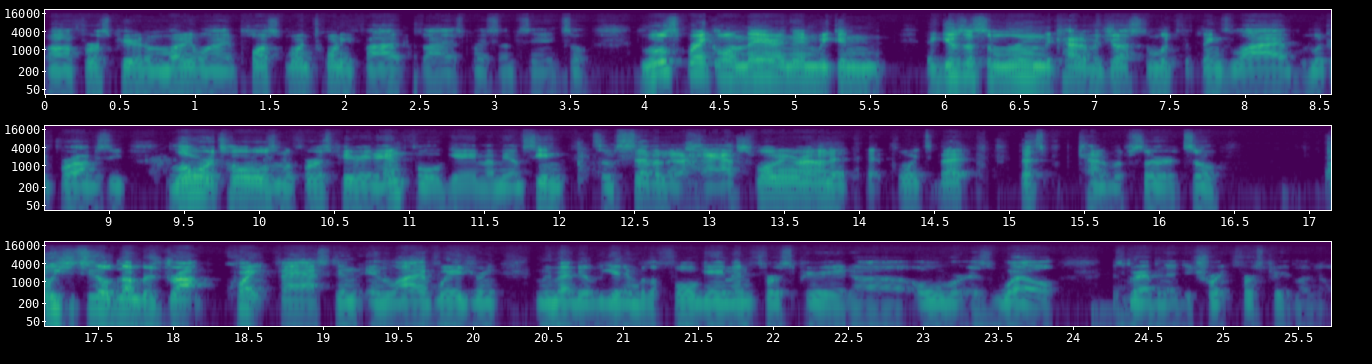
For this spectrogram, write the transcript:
uh, first period on the money line plus 125 is the highest price I'm seeing. So a little sprinkle in there, and then we can it gives us some room to kind of adjust and look for things live. We're looking for obviously lower totals in the first period and full game. I mean, I'm seeing some seven and a half floating around at, at PointsBet. That's kind of absurd. So we should see those numbers drop quite fast in, in live wagering, and we might be able to get in with a full game and first period uh, over as well as grabbing that Detroit first period money line.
